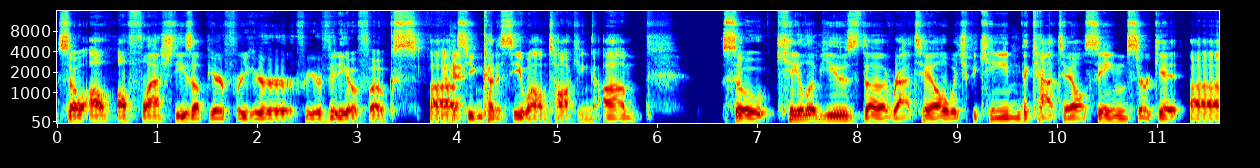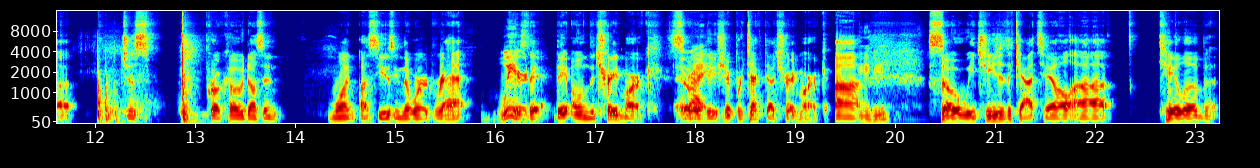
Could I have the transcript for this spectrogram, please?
So I'll I'll flash these up here for your for your video folks, uh, okay. so you can kind of see while I'm talking. Um, so Caleb used the rat tail, which became the cat tail, same circuit. Uh, just Proco doesn't want us using the word rat. Weird. They, they own the trademark, so right. they should protect that trademark. Uh, mm-hmm. So we changed it to cat tail. Uh, Caleb,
